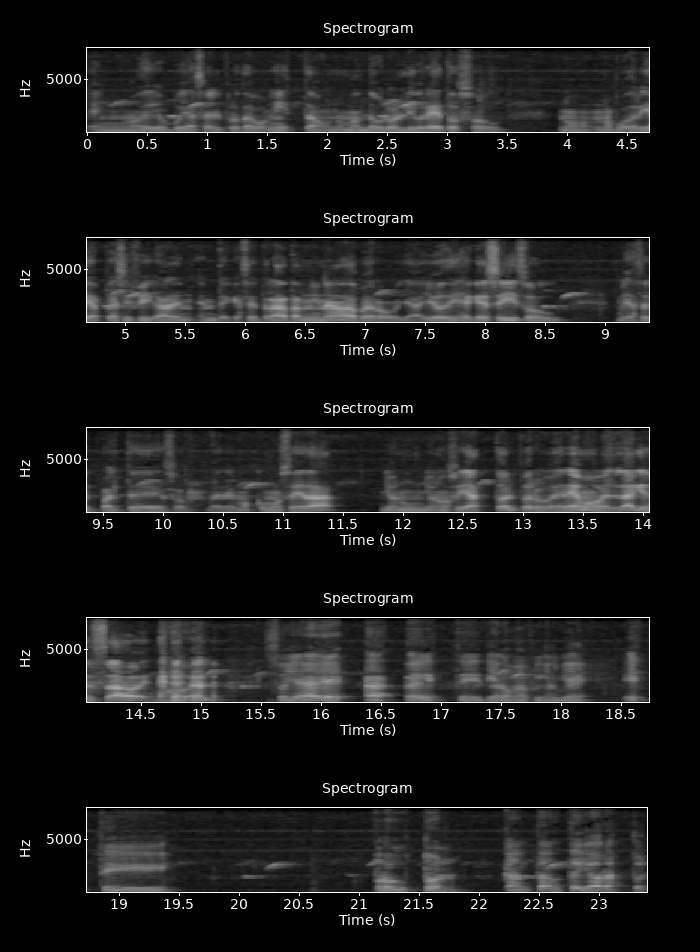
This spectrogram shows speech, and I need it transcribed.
En uno de ellos voy a ser el protagonista, uno mandó los libretos, so no, no podría especificar en, en, de qué se tratan ni nada, pero ya yo dije que sí, so voy a ser parte de eso. Veremos cómo se da. Yo no, yo no soy actor, pero veremos, ¿verdad? ¿Quién sabe? Vamos a ver. Eso ya es, ah, este, diálogo, me fui en el viaje. Este, productor, cantante y ahora actor.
